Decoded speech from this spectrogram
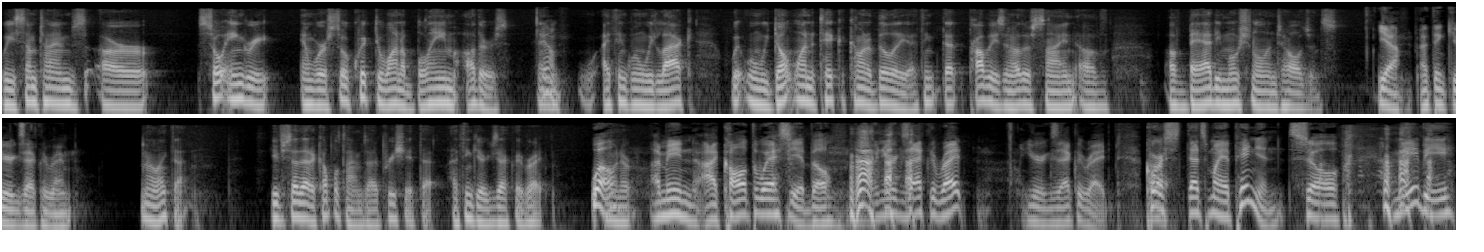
we sometimes are so angry and we're so quick to want to blame others. And I think when we lack, when we don't want to take accountability, I think that probably is another sign of of bad emotional intelligence. Yeah, I think you're exactly right. I like that. You've said that a couple times. I appreciate that. I think you're exactly right. Well, Whenever- I mean, I call it the way I see it, Bill. when you're exactly right, you're exactly right. Of course, that's my opinion. So maybe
